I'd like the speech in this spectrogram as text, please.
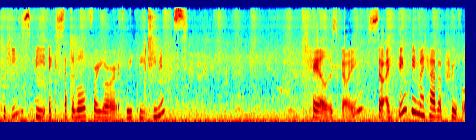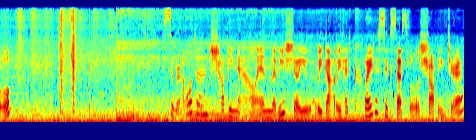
cookies be acceptable for your weekly payments? Tail is going. So I think we might have approval. So we're all done shopping now and let me show you what we got. We had quite a successful shopping trip.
